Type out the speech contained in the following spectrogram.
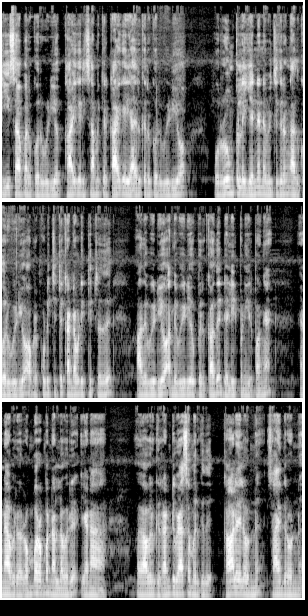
டீ சாப்பிட்றதுக்கு ஒரு வீடியோ காய்கறி சமைக்கிற காய்கறி அறுக்கிறதுக்கு ஒரு வீடியோ ஒரு ரூம்குள்ளே என்னென்ன வச்சுக்கிறாங்க அதுக்கு ஒரு வீடியோ அப்புறம் குடிச்சிட்டு கண்டபடி திட்டுறது. அது வீடியோ அந்த வீடியோ இப்போ இருக்காது டெலீட் பண்ணியிருப்பாங்க. ஏன்னா அவர் ரொம்ப ரொம்ப நல்லவர். ஏன்னா அவருக்கு ரெண்டு வேஷம் இருக்குது. காலையில் ஒன்று சாயந்தரம் ஒன்று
